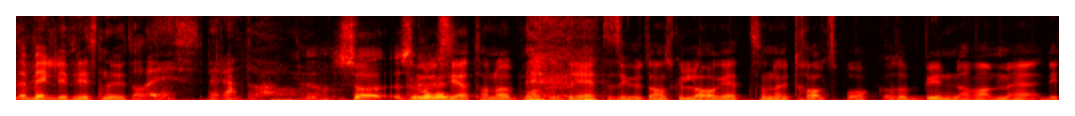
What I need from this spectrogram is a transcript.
Det er veldig fristende å uttale esperanto. Så, så Så vil man kan- si at han har på en måte drete seg ut? Han skulle lage et sånn nøytralt språk, og så begynner han med de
